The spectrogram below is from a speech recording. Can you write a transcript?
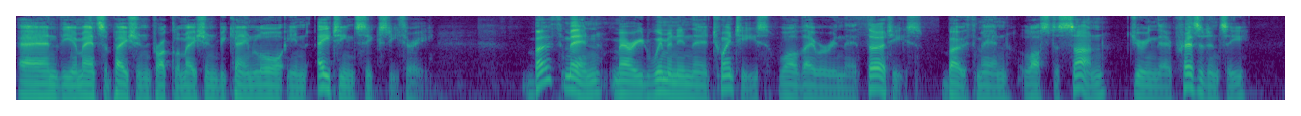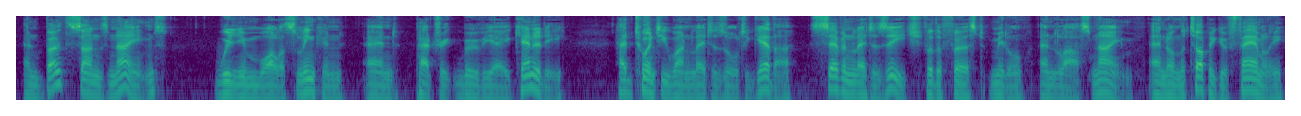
and the Emancipation Proclamation became law in 1863. Both men married women in their 20s while they were in their 30s. Both men lost a son during their presidency, and both sons' names, William Wallace Lincoln and Patrick Bouvier Kennedy, had 21 letters altogether, seven letters each for the first, middle, and last name. And on the topic of family,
